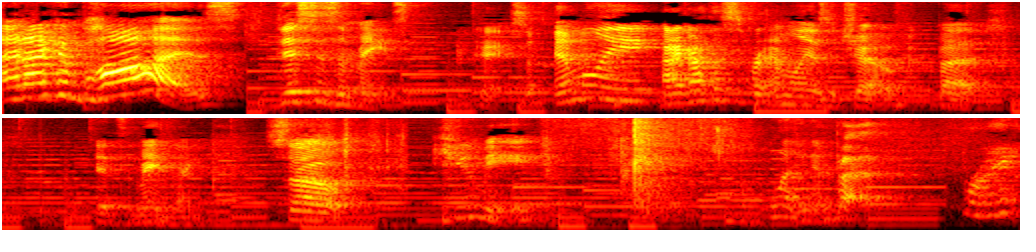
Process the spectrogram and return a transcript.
And I can pause. This is amazing. Okay, so Emily, I got this for Emily as a joke, but it's amazing. So, cue me laying in bed, right?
